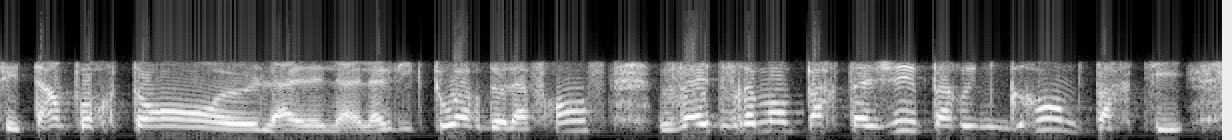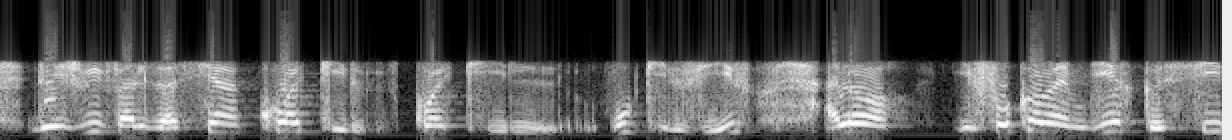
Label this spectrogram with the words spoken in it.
c'est important, euh, la, la- la victoire de la France, va être vraiment partagé par une grande partie des juifs alsaciens, quoi qu'ils, quoi qu'ils, où qu'ils vivent. Alors, il faut quand même dire que si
